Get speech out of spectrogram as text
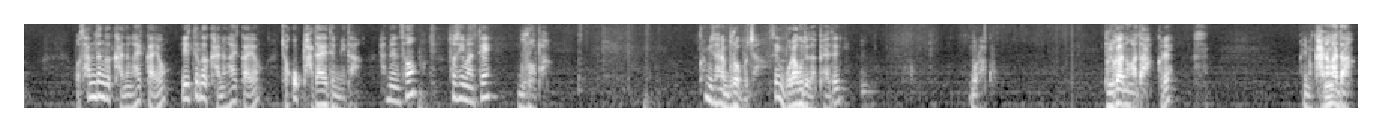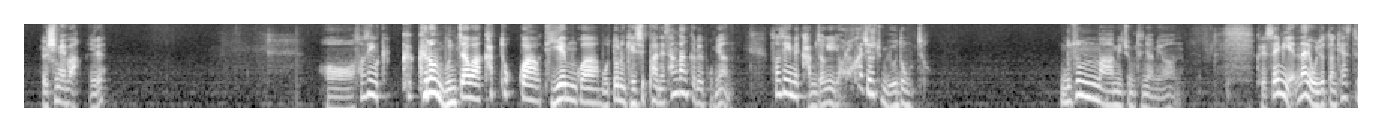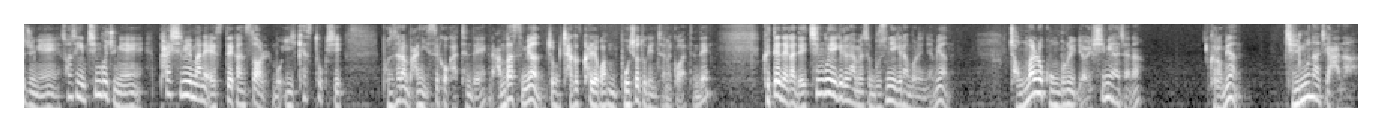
뭐 3등급 가능할까요? 1등급 가능할까요? 저 꼭 받아야 됩니다. 하면서 선생님한테 물어봐. 그럼 이제 하나 물어보자. 선생님 뭐라고 대답해야 되니? 뭐라고? 불가능하다. 그래? 아니면 가능하다. 열심히 해봐. 이래? 어, 선생님 그, 그런 문자와 카톡과 DM과 뭐 또는 게시판의 상담글을 보면 선생님의 감정이 여러 가지로 좀 요동쳐. 무슨 마음이 좀 드냐면 그래 쌤이 옛날에 올렸던 캐스트 중에 선생님 친구 중에 80일 만에 S대 간썰 뭐 이 캐스트 혹시 본 사람 많이 있을 것 같은데 안 봤으면 좀 자극하려고 한번 보셔도 괜찮을 것 같은데 그때 내가 내 친구 얘기를 하면서 무슨 얘기를 한번 했냐면 정말로 공부를 열심히 하잖아 그러면 질문하지 않아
